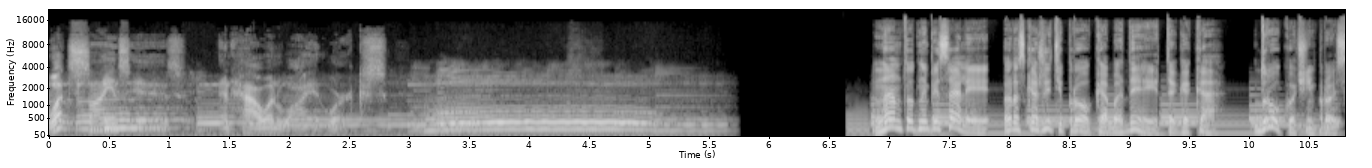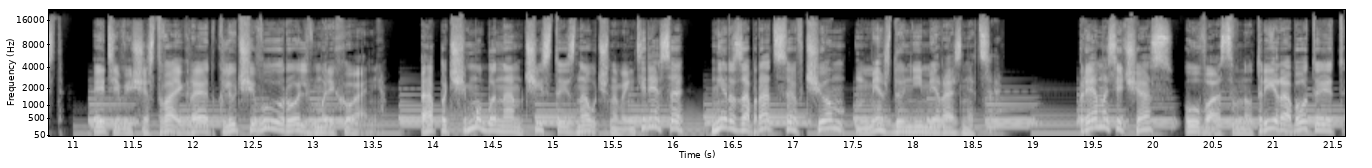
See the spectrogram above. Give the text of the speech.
what science is and how and why it works. Нам тут написали, расскажите про КБД и ТГК. Друг очень просит. Эти вещества играют ключевую роль в марихуане. А почему бы нам чисто из научного интереса не разобраться, в чем между ними разница? Прямо сейчас у вас внутри работает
